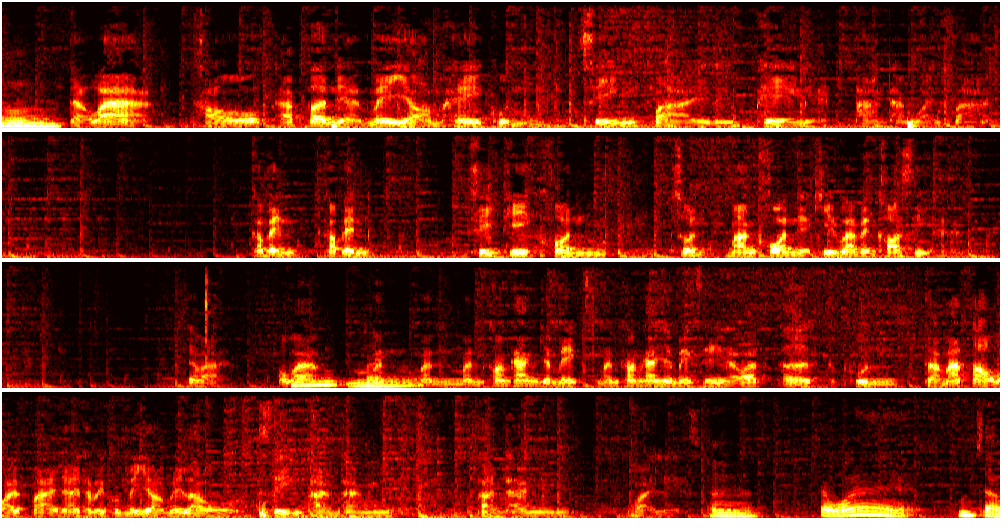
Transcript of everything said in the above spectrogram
อืมแต่ว่าเขา Apple เนี่ยไม่ยอมให้คุณsync ไฟล์หรือเพลงเนี่ยผ่านทาง Wi-Fi ก็เป็นก็เป็นสิ่งที่คนส่วนบางคนเนี่ยคิดว่าเป็นข้อเสียใช่ป่ะ เพราะว่ามันมันมันมันค่อนข้างจะ make มันค่อนข้างจะ make sense อยู่แล้วว่าเออคุณสามารถต่อ Wi-Fi ได้ทำไมคุณไม่ยอมให้เรา sync ผ่านทางผ่านทาง wireless เออแต่ว่าคุณสา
